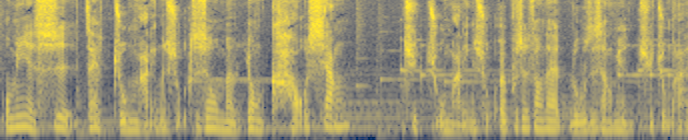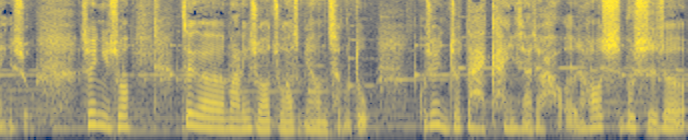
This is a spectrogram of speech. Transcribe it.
我们也是在煮马铃薯，只是我们用烤箱去煮马铃薯，而不是放在炉子上面去煮马铃薯。所以你说这个马铃薯要煮到什么样的程度？我觉得你就大概看一下就好了，然后时不时就。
